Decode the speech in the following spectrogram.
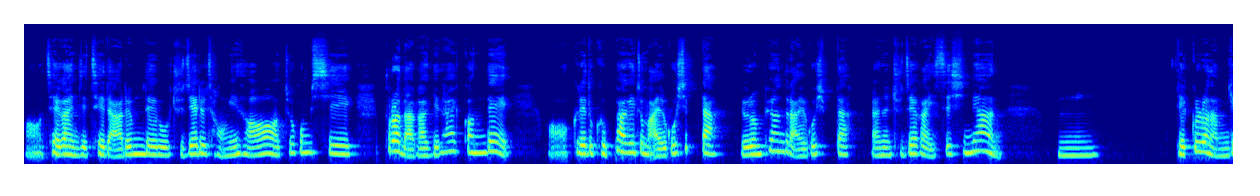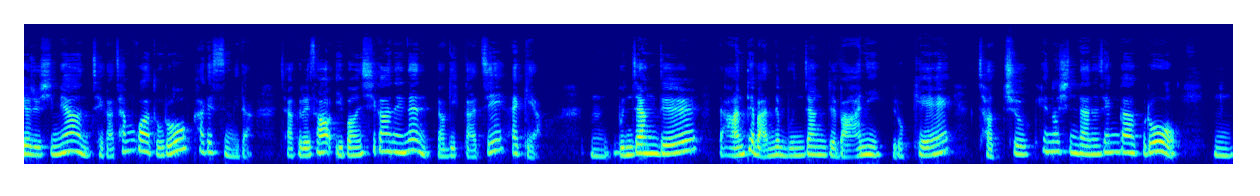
어, 제가 이제 제 나름대로 주제를 정해서 조금씩 풀어나가긴 할 건데, 어, 그래도 급하게 좀 알고 싶다. 이런 표현들 알고 싶다라는 주제가 있으시면, 음, 댓글로 남겨주시면 제가 참고하도록 하겠습니다. 자, 그래서 이번 시간에는 여기까지 할게요. 음, 문장들, 나한테 맞는 문장들 많이 이렇게 저축해 놓으신다는 생각으로 음,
